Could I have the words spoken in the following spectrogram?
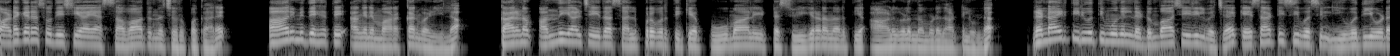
വടകര സ്വദേശിയായ സവാദ് എന്ന ചെറുപ്പക്കാരൻ. ആരും ഇദ്ദേഹത്തെ അങ്ങനെ മറക്കാൻ വഴിയില്ല. കാരണം അന്ന് ഇയാൾ ചെയ്ത സൽപ്രവൃത്തിക്ക് പൂമാലയിട്ട് സ്വീകരണം നടത്തിയ ആളുകളും നമ്മുടെ നാട്ടിലുണ്ട്. രണ്ടായിരത്തി ഇരുപത്തിമൂന്നിൽ നെടുമ്പാശ്ശേരിയിൽ വെച്ച് K S R T C ബസ്സിൽ യുവതിയോട്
